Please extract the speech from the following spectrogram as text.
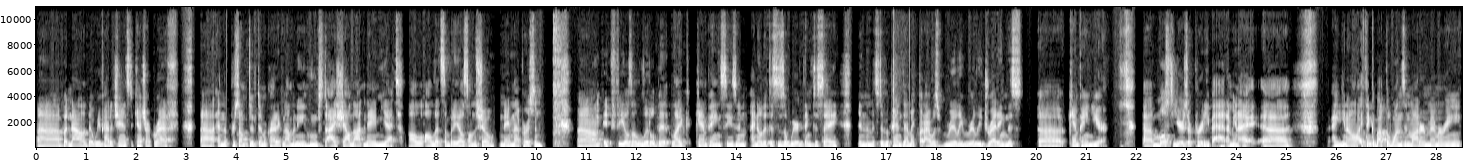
Uh, but now that we've had a chance to catch our breath, uh, and the presumptive Democratic nominee, whomst I shall not name yet, I'll, I'll let somebody else on the show name that person. Um, it feels a little bit like campaign season. I know that this is a weird thing to say in the midst of a pandemic, but I was really, really dreading this uh, campaign year. Uh, most years are pretty bad. I mean, I, uh, I, you know, I think about the ones in modern memory.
